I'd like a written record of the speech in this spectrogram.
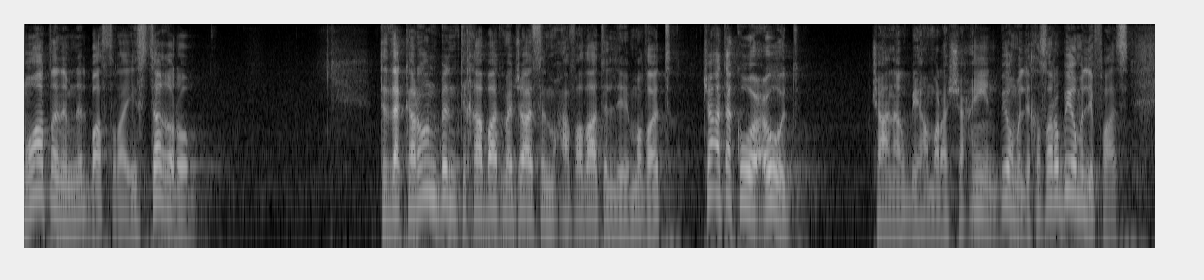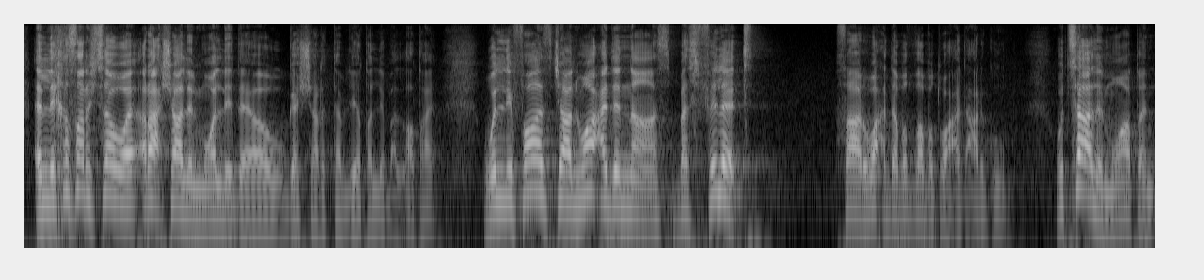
مواطن من البصرة يستغرب. تذكرون بانتخابات مجالس المحافظات اللي مضت؟ كانت أكو وعود. كانوا بها مرشحين بيهم اللي خسر وبيهم اللي فاز. اللي خسر إيش سوى؟ راح شال المولدة وقشر التبليط اللي بلطه. واللي فاز كان واعد الناس بس فلت. صار وعده بالضبط وعد عرقوب. وتسأل المواطن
